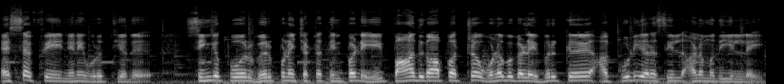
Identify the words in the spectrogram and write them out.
எஸ்எஃப்ஏ நினைவுறுத்தியது. சிங்கப்பூர் விற்பனை சட்டத்தின்படி பாதுகாப்பற்ற உணவுகளை விற்க அக்குடியரசில் அனுமதி இல்லை.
